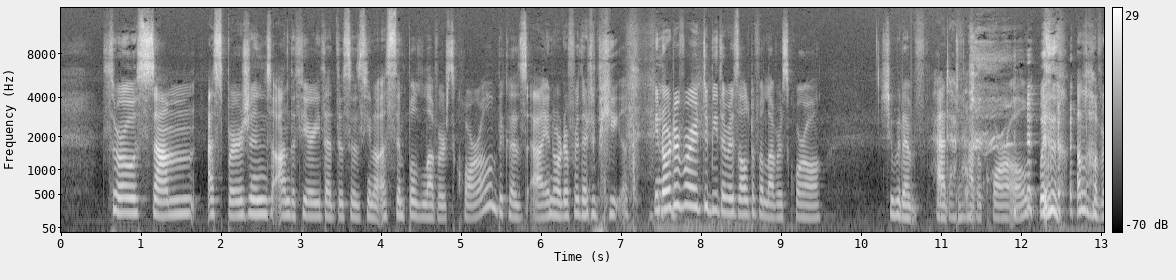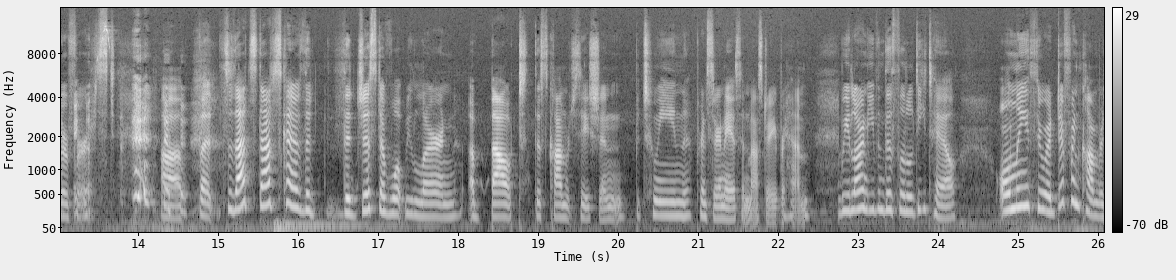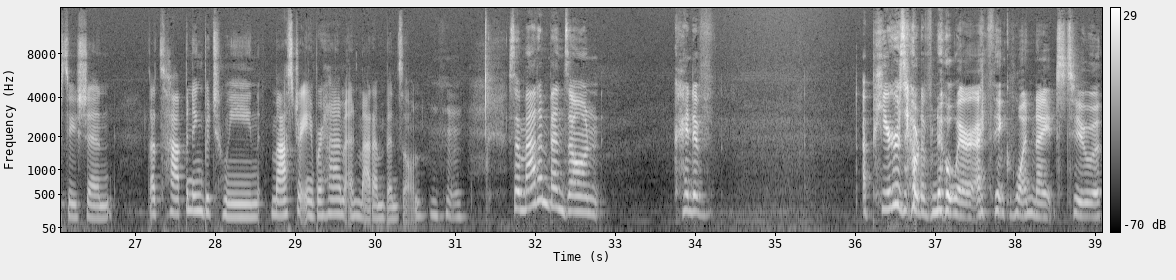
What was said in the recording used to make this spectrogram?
throw some aspersions on the theory that this is, you know, a simple lovers' quarrel because uh, in order for there to be, in order for it to be the result of a lovers' quarrel, she would have had, to have a quarrel with a lover first. Uh, but so that's that's kind of the the gist of what we learn about this conversation between Prince Irenaeus and Master Abraham. We learn even this little detail only through a different conversation that's happening between Master Abraham and Madame Benzon. Mm-hmm. So Madame Benzon kind of appears out of nowhere, I think, one night to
